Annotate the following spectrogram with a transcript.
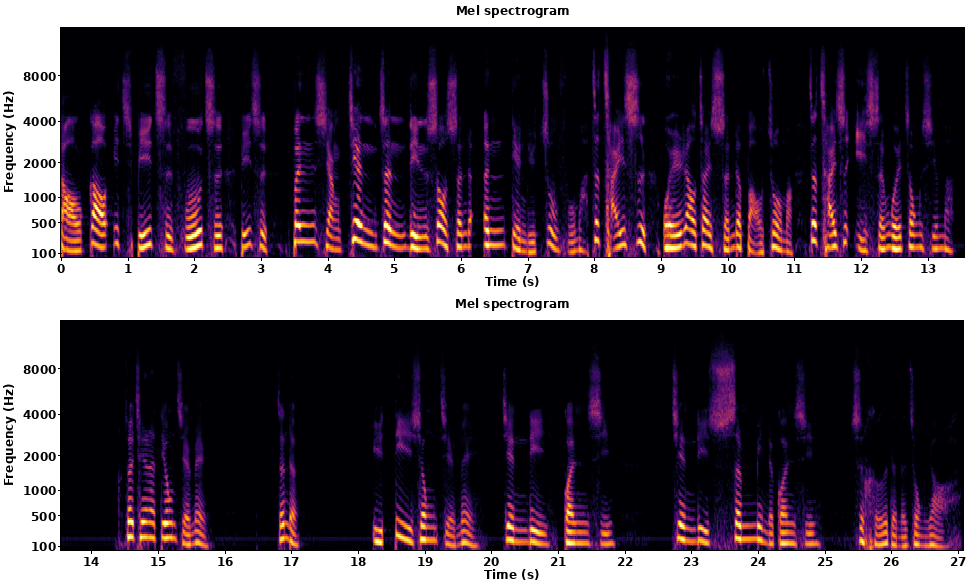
祷告，一起彼此扶持，彼此分享、见证、领受神的恩典与祝福嘛？这才是围绕在神的宝座嘛？这才是以神为中心嘛？所以，亲爱的弟兄姐妹，真的与弟兄姐妹建立关系。建立生命的关系是何等的重要啊！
